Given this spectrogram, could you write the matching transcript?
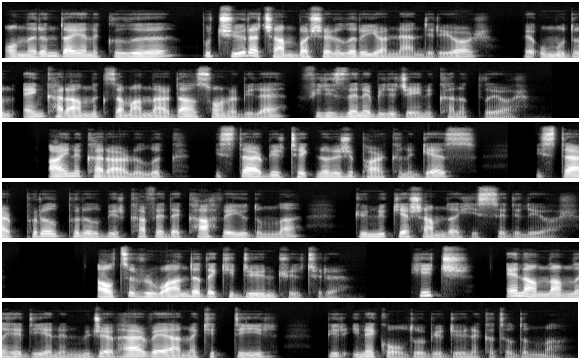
Onların dayanıklılığı bu çığır açan başarıları yönlendiriyor ve umudun en karanlık zamanlardan sonra bile filizlenebileceğini kanıtlıyor. Aynı kararlılık, ister bir teknoloji parkını gez, ister pırıl pırıl bir kafede kahve yudumla günlük yaşamda hissediliyor. 6. Ruanda'daki düğün kültürü. Hiç en anlamlı hediyenin mücevher veya nakit değil, bir inek olduğu bir düğüne katıldın mı?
